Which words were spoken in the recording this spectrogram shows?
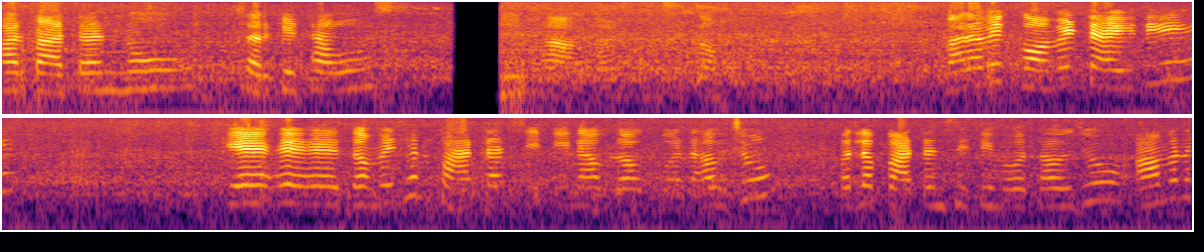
અમારા પાટણનું સર્કિટ હાઉસ આગળ, મસ્ત. મારા હવે કોમેન્ટ આવી હતી કે તમે છે ને પાટણ સિટીના બ્લોગ બનાવજો. મતલબ પાટણ સિટીમાં બતાવજો. આ મને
